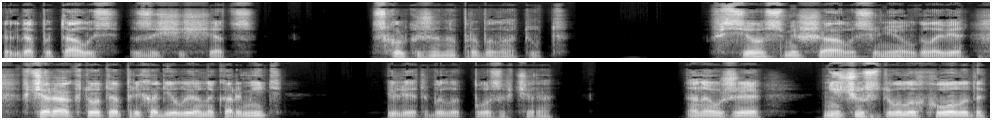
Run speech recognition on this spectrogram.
когда пыталась защищаться. Сколько же она пробыла тут? Все смешалось у нее в голове. Вчера кто-то приходил ее накормить, или это было позавчера? Она уже не чувствовала холода,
